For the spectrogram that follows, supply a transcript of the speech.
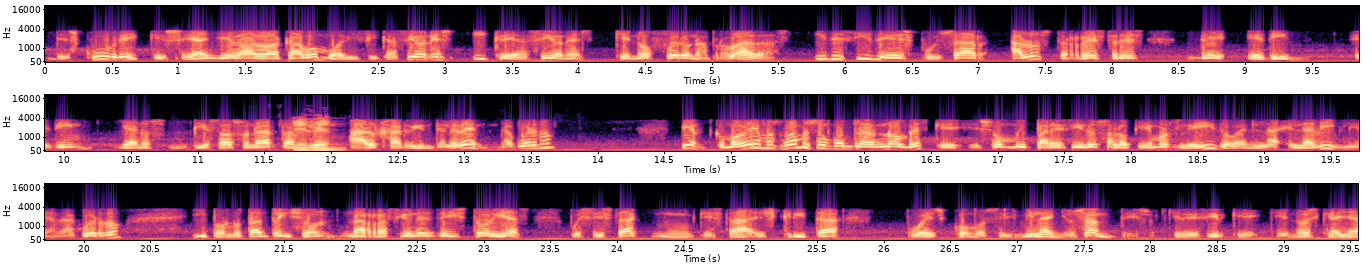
descubre que se han llevado a cabo modificaciones y creaciones que no fueron aprobadas y decide expulsar a los terrestres de Edín, Edín ya nos empieza a sonar también al jardín del Edén, ¿de acuerdo? Bien, como vemos, vamos a encontrar nombres que son muy parecidos a lo que hemos leído en la, en la Biblia, ¿de acuerdo? Y por lo tanto, y son narraciones de historias, pues esta mm, que está escrita pues como seis mil años antes. Quiere decir que, que no es que haya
